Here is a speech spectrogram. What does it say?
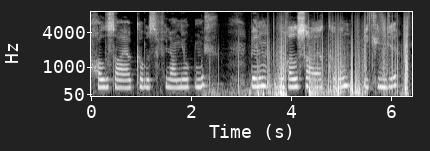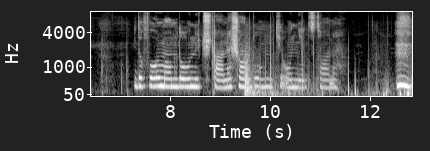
halı saha ayakkabısı falan yokmuş. Benim bu halı saha ayakkabım ikinci. Bir de formamda 13 tane. Şu anda 12, 17 tane.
